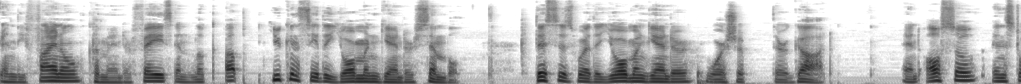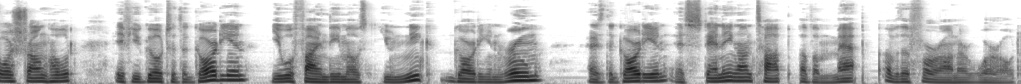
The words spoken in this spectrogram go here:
in the final Commander phase and look up, you can see the Jormungandr symbol. This is where the Jormungandr worship their god. And also in Storr Stronghold, if you go to the Guardian, you will find the most unique Guardian room, as the Guardian is standing on top of a map of the For Honor world.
